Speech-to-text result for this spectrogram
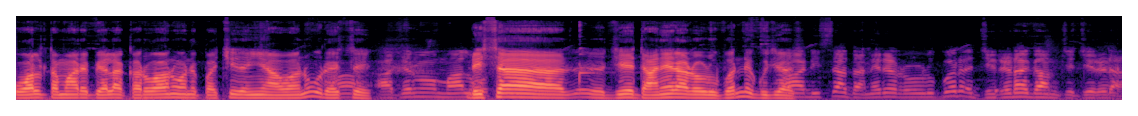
કોલ તમારે પહેલાં કરવાનો અને પછી અહીંયા આવવાનું રહેશે. ડીસા જે ધાનેરા રોડ ઉપર ને ગુજરાત? ડીસા ધાનેરા રોડ ઉપર જીરડા ગામ છે જીરડા.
